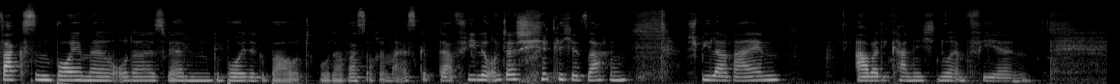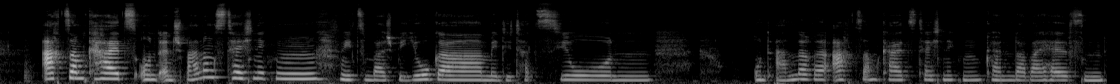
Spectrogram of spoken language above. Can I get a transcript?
wachsen Bäume oder es werden Gebäude gebaut oder was auch immer. Es gibt da viele unterschiedliche Sachen, Spielereien, aber die kann ich nur empfehlen. Achtsamkeits- und Entspannungstechniken wie zum Beispiel Yoga, Meditation, und andere Achtsamkeitstechniken können dabei helfen,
